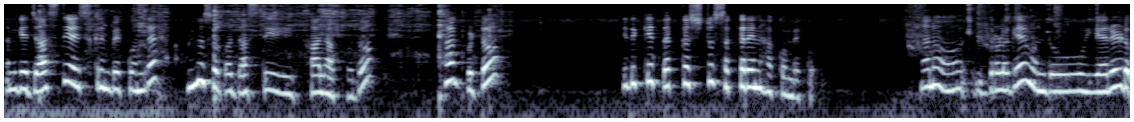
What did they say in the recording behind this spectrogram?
ನಮಗೆ ಜಾಸ್ತಿ ಐಸ್ ಕ್ರೀಮ್ ಬೇಕು ಅಂದರೆ ಇನ್ನೂ ಸ್ವಲ್ಪ ಜಾಸ್ತಿ ಹಾಲು ಹಾಕ್ಬೋದು. ಹಾಕ್ಬಿಟ್ಟು ಇದಕ್ಕೆ ತಕ್ಕಷ್ಟು ಸಕ್ಕರೆನ ಹಾಕ್ಕೊಬೇಕು. ನಾನು ಇದರೊಳಗೆ ಒಂದು ಎರಡು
